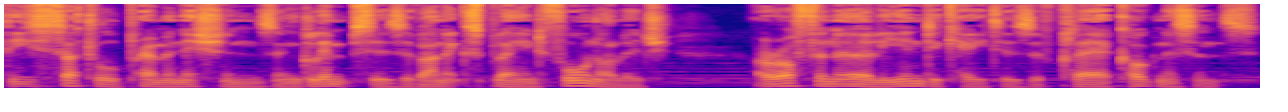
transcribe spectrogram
These subtle premonitions and glimpses of unexplained foreknowledge are often early indicators of claircognizance.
